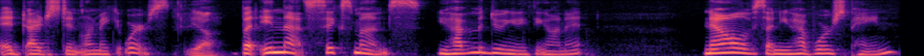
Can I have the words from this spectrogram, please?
it, I just didn't want to make it worse. yeah But in that six months, you haven't been doing anything on it. Now all of a sudden you have worse pain.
